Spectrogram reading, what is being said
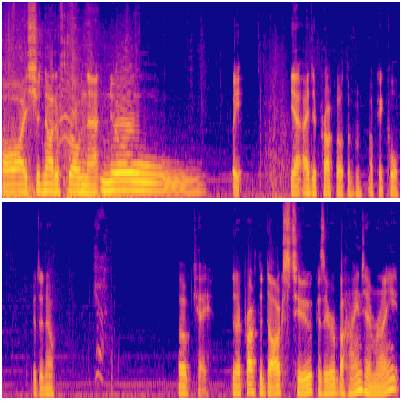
Oh, I should not have thrown that. No. Wait. Yeah, I did proc both of them. Okay, cool. Good to know. Okay. Did I proc the dogs too? Because they were behind him, right?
